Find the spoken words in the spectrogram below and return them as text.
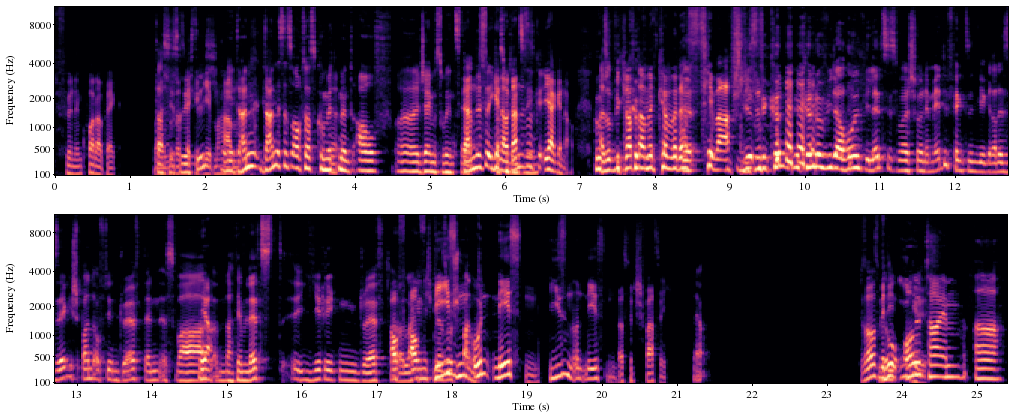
für einen Quarterback das ist das richtig. Haben. Nee, dann, dann ist es auch das Commitment ja. auf äh, James Winston. Dann ist genau, dann ist es ja genau. Gut, also ich glaube, damit können wir das ja, Thema abschließen. Wir, wir, können, wir können nur wiederholen, wie letztes Mal schon. Im Endeffekt sind wir gerade sehr gespannt auf den Draft, denn es war ja. ähm, nach dem letztjährigen Draft auf, lange auf nicht mehr diesen so spannend. und nächsten, diesen und nächsten. Das wird spaßig. Ja. Besonders mit so, den Eagles. All-Time äh,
